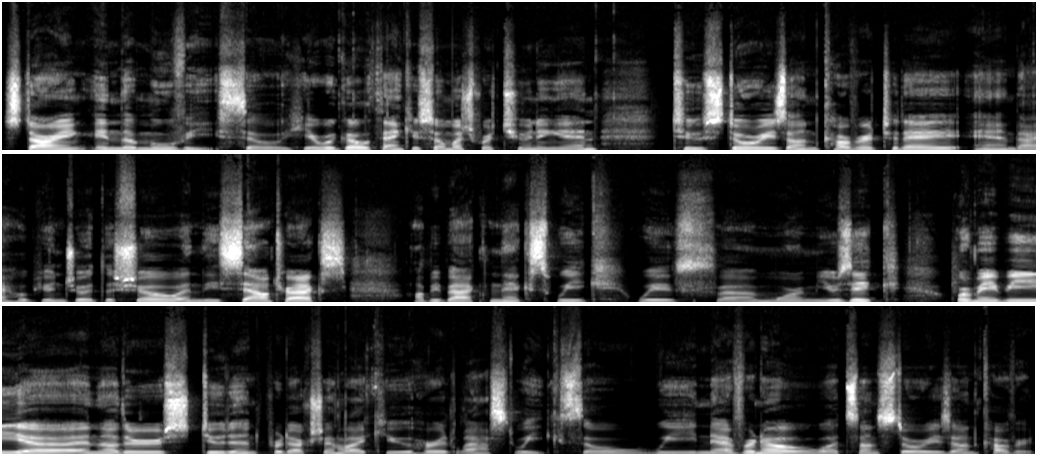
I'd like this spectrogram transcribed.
starring in the movie. So here we go. Thank you so much for tuning in to Stories Uncovered today, and I hope you enjoyed the show and these soundtracks. I'll be back next week with uh, more music or maybe uh, another student production like you heard last week. So we never know what's on Stories Uncovered.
